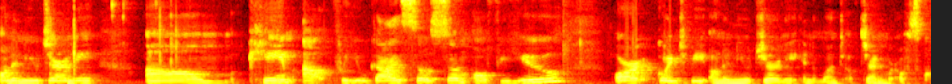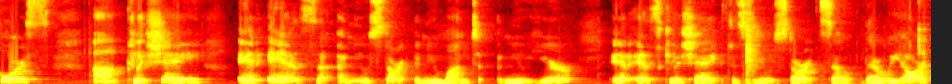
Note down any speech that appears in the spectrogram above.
on a new journey um, came out for you guys. So some of you are going to be on a new journey in the month of January. Of course uh, cliche it is a new start, a new month, a new year. It is cliche. It is a new start. So there we are.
